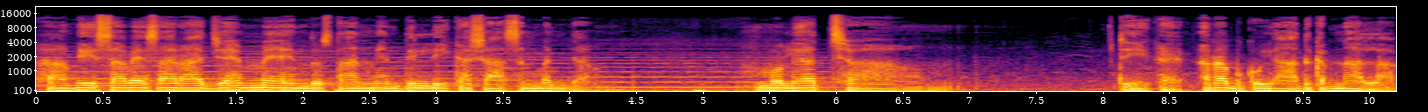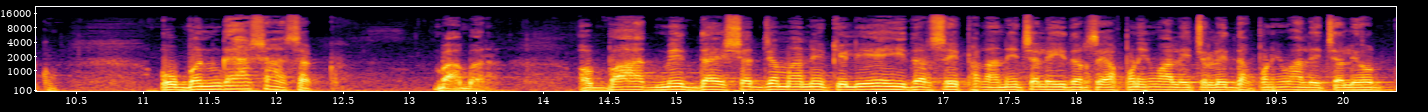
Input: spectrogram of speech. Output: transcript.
हाँ वैसा वैसा राज्य है, मैं हिंदुस्तान में दिल्ली का शासन बन जाऊँ। बोले अच्छा ठीक है, रब को याद करना अल्लाह को। वो बन गया शासक, बाबर। और बाद में दहशत जमाने के लिए इधर से फलाने चले, इधर से अपने वाले चले, धपने वाले चले और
